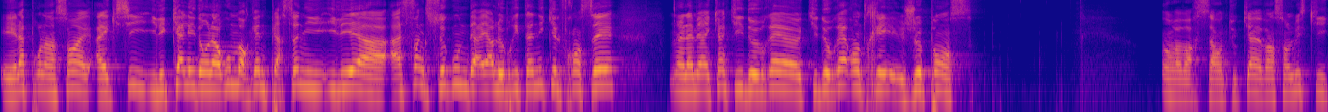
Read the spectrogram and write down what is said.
Et là pour l'instant Alexis il est calé dans la roue, Morgan Person il, est à, à 5 secondes derrière le Britannique et le Français, Euh, l'Américain qui devrait, euh, qui devrait rentrer je pense. On va voir ça en tout cas Vincent Luce qui,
